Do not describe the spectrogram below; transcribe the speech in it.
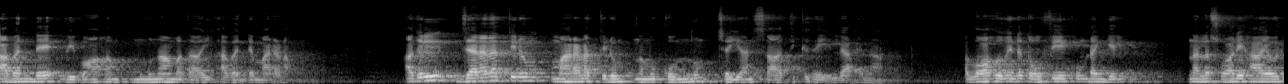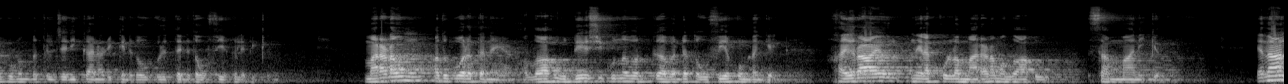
അവന്റെ വിവാഹം മൂന്നാമതായി അവന്റെ മരണം. അതിൽ ജനനത്തിലും മരണത്തിലും നമുക്കൊന്നും ചെയ്യാൻ സാധിക്കുകയില്ല എന്നാണ്. അള്ളാഹുവിന്റെ തൗഫീഖുണ്ടെങ്കിൽ നല്ല സ്വാലിഹായ ഒരു കുടുംബത്തിൽ ജനിക്കാൻ ഒരിക്കലും ഒരുത്തന്റെ തൗഫീഖ് ലഭിക്കുന്നു. മരണവും അതുപോലെ തന്നെയാണ്. അള്ളാഹു ഉദ്ദേശിക്കുന്നവർക്ക് അവന്റെ തൗഫീഖ് ഉണ്ടെങ്കിൽ ഹൈറായ നിലക്കുള്ള മരണം അള്ളാഹു സമ്മാനിക്കുന്നു. എന്നാൽ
